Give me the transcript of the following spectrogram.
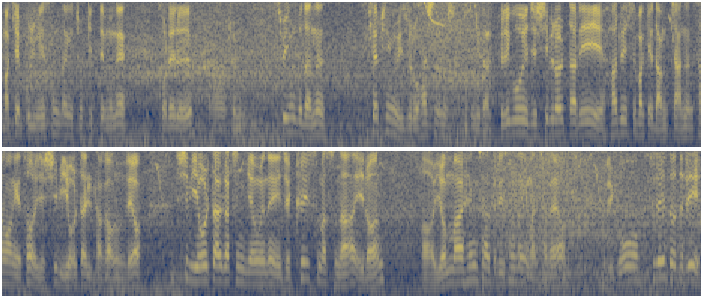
마켓 볼륨이 상당히 적기 때문에 거래를 어, 좀 스윙보다는 스캘핑 위주로 하시는 것이 좋습니다. 그리고 이제 11월 달이 하루 이틀밖에 남지 않은 상황에서 이제 12월 달이 다가오는데요. 12월 달 같은 경우에는 이제 크리스마스나 이런 어, 연말 행사들이 상당히 많잖아요. 그리고 트레이더들이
